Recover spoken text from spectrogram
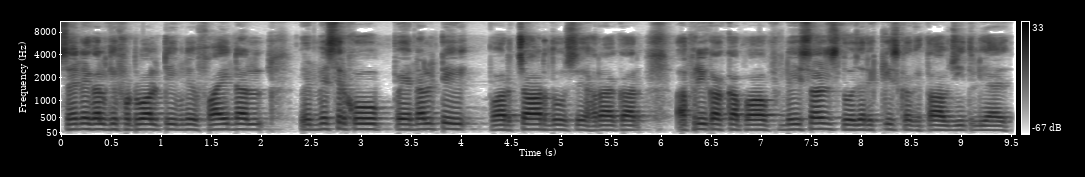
सेनेगल की फुटबॉल टीम ने फाइनल में मिस्र को पेनल्टी पर चार दो से हराकर अफ्रीका कप ऑफ़ नेशंस 2021 का खिताब जीत लिया है।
